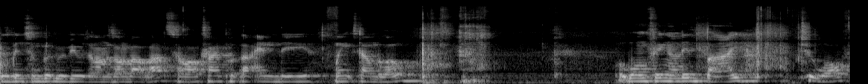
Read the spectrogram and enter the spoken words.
There's been some good reviews on Amazon about that, so I'll try and put that in the links down below. But one thing I did buy two of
